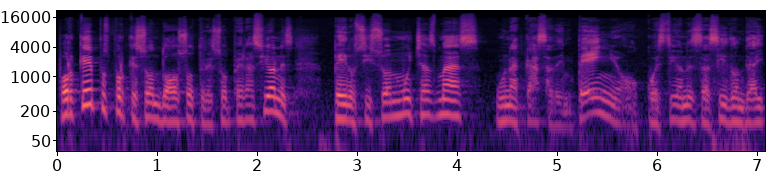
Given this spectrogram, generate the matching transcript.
¿Por qué? Pues porque son dos o tres operaciones. Pero si son muchas más, una casa de empeño o cuestiones así donde hay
